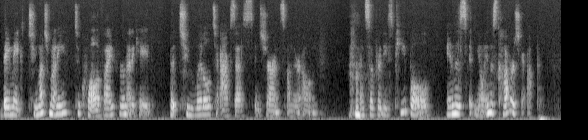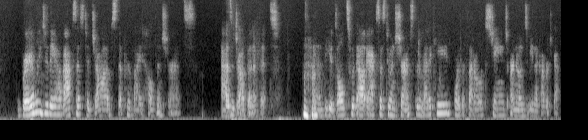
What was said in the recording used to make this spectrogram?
They make too much money to qualify for Medicaid, but too little to access insurance on their own. and so for these people in this, you know, in this coverage gap, rarely do they have access to jobs that provide health insurance as a job benefit. Mm-hmm. And the adults without access to insurance through Medicaid or the federal exchange are known to be in the coverage gap.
